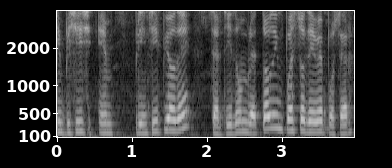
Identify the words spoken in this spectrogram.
En principio de certidumbre, todo impuesto debe poseer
